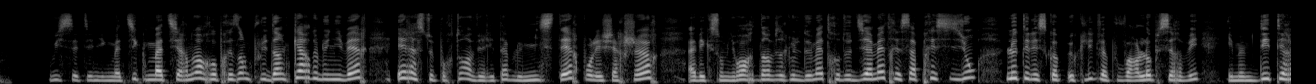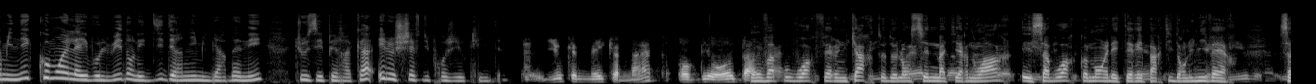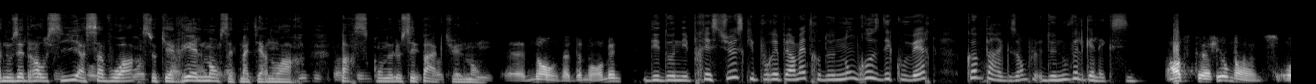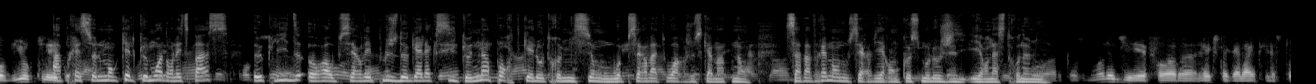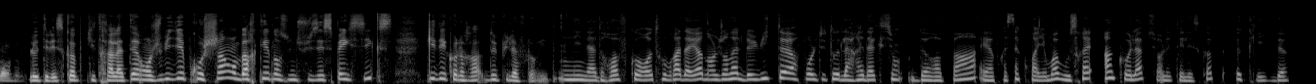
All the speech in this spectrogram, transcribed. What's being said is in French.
Oui, cette énigmatique matière noire représente plus d'un quart de l'univers et reste pourtant un véritable mystère pour les chercheurs. Avec son miroir d'1,2 mètre de diamètre et sa précision, le télescope Euclide va pouvoir l'observer et même déterminer comment elle a évolué dans les dix derniers milliards d'années. Giuseppe Racca est le chef du projet Euclide. On va pouvoir faire une carte de l'ancienne matière noire et savoir comment elle était répartie dans l'univers. Ça nous aidera aussi à savoir ce qu'est réellement cette matière noire, parce qu'on ne le sait pas actuellement. Des données précieuses qui pourraient permettre de nombreuses découvertes, comme par exemple de nouvelles galaxies. Après seulement quelques mois dans l'espace, Euclide aura observé plus de galaxies que n'importe quelle autre mission ou observatoire jusqu'à maintenant. Ça va vraiment nous servir en cosmologie et en astronomie. Le télescope quittera la Terre en juillet prochain, embarqué dans une fusée SpaceX qui décollera depuis la Floride. Nina Droff, qu'on retrouvera d'ailleurs dans le journal de 8 heures pour le tuto de la rédaction d'Europe 1. Et après ça, croyez-moi, vous serez incollable sur le télescope Euclide.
